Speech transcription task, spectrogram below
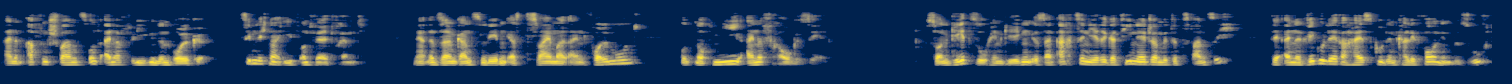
einem Affenschwanz und einer fliegenden Wolke. Ziemlich naiv und weltfremd. Er hat in seinem ganzen Leben erst zweimal einen Vollmond und noch nie eine Frau gesehen. Son Getso hingegen ist ein 18-jähriger Teenager Mitte 20, der eine reguläre Highschool in Kalifornien besucht,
